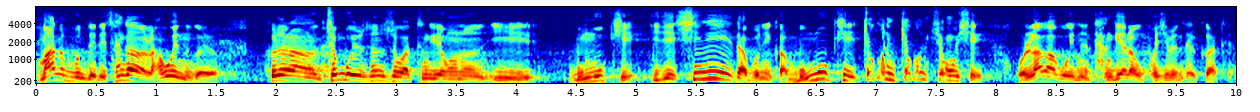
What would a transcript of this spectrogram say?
많은 분들이 생각을 하고 있는 거예요. 그러나 정보윤 선수 같은 경우는 이 묵묵히 이제 신인이다 보니까 묵묵히 조금 조금 조금씩 올라가고 있는 단계라고 보시면 될 것 같아요.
